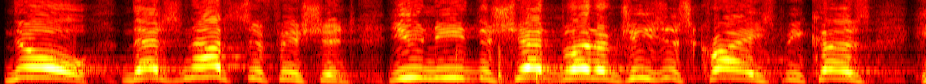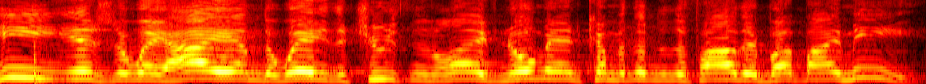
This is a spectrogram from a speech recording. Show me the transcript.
No, that's not sufficient. You need the shed blood of Jesus Christ because He is the way. I am the way, the truth, and the life. No man cometh unto the Father but by me.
